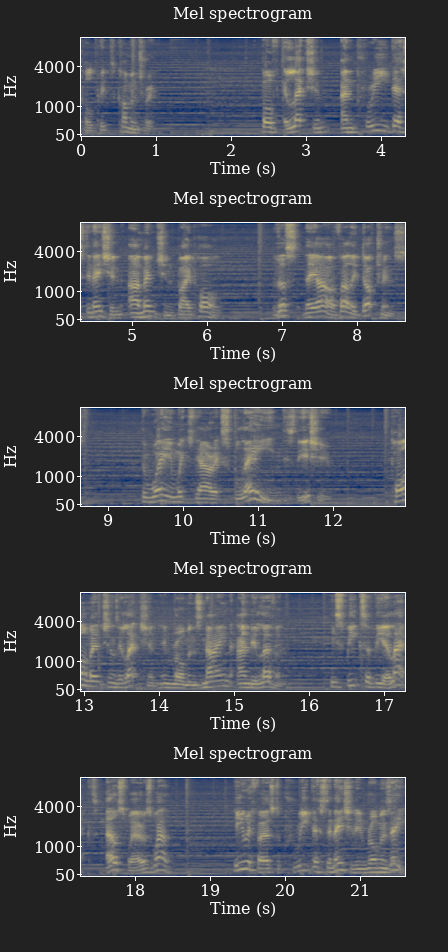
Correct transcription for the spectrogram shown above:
Pulpit commentary. Both election and predestination are mentioned by Paul. Thus, they are valid doctrines. The way in which they are explained is the issue. Paul mentions election in Romans 9 and 11. He speaks of the elect elsewhere as well. He refers to predestination in Romans 8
